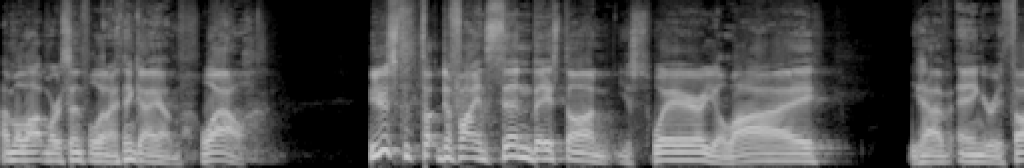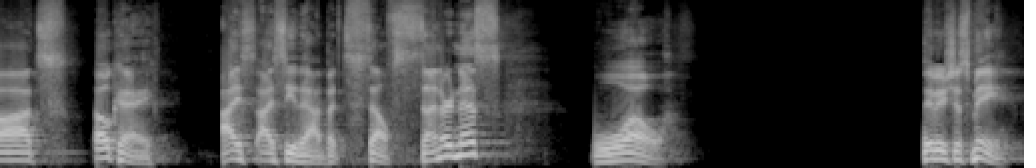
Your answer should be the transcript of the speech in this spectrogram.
I'm a lot more sinful than I think I am. Wow. You just th- define sin based on you swear, you lie, you have angry thoughts. Okay, I, I see that. But self centeredness? Whoa. Maybe it's just me.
